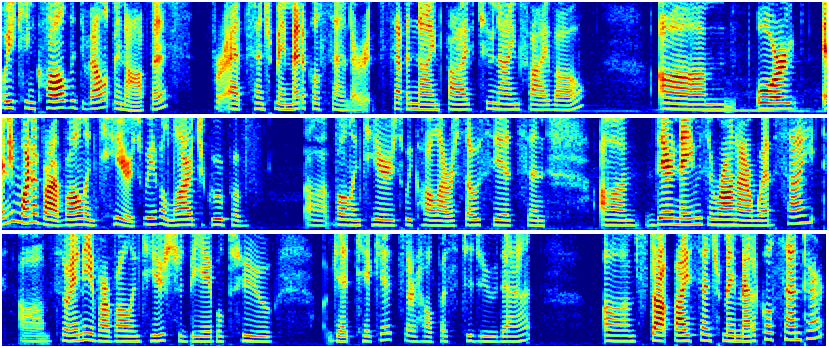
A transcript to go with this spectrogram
Well, you can call the development office for at Central Maine Medical Center at 795-2950. Um, or any one of our volunteers. We have a large group of uh, volunteers we call our associates, and um, their names are on our website. Um, so any of our volunteers should be able to get tickets or help us to do that. Um, stop by Central Maine Medical Center,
